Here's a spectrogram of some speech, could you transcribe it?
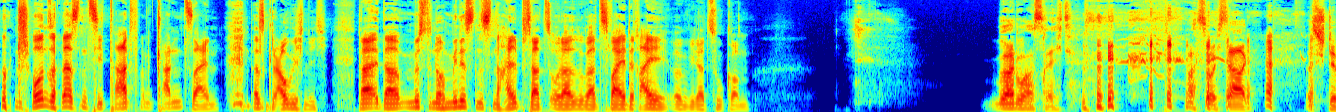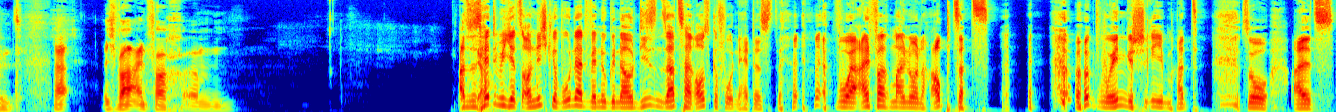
und schon soll das ein Zitat von Kant sein. Das glaube ich nicht. Da, da müsste noch mindestens ein Halbsatz oder sogar zwei, drei irgendwie dazukommen. Ja, du hast recht. Was soll ich sagen? Es stimmt. Ja. Ich war einfach. Ähm, also es Ja. hätte mich jetzt auch nicht gewundert, wenn du genau diesen Satz herausgefunden hättest, wo er einfach mal nur einen Hauptsatz irgendwo hingeschrieben hat, so als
